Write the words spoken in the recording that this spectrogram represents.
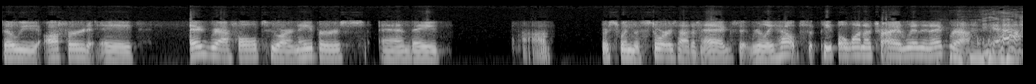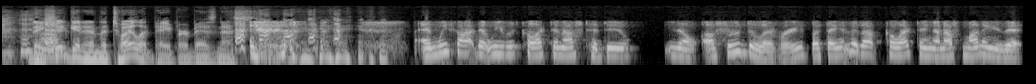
So we offered a egg raffle to our neighbors, and they, uh, of course, when the store's out of eggs, it really helps that people want to try and win an egg raffle. Yeah. They should get in the toilet paper business. and we thought that we would collect enough to do, you know, a food delivery, but they ended up collecting enough money that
